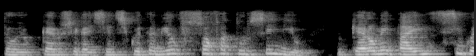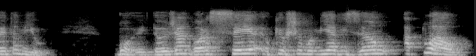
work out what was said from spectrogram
Então, eu quero chegar em 150 mil, eu só faturo 100 mil. Eu quero aumentar em 50 mil. Bom, então eu já agora sei o que eu chamo a minha visão atual.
